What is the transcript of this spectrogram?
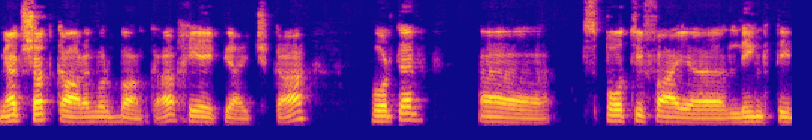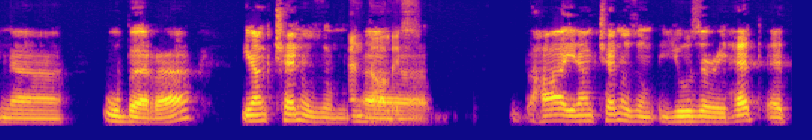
մի հատ շատ կարևոր բան կա, խի API չկա, որտեվ Spotify-ը, LinkedIn-ը, Uber-ը իրանք չեն ուզում հա իրանք չեն ուզում user-ի հետ այդ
